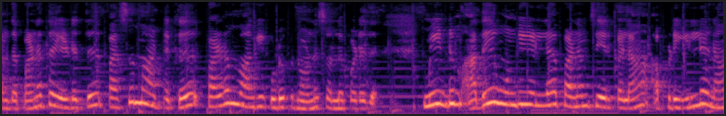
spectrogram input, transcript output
அந்த பணத்தை எடுத்து பசுமாட்டுக்கு பழம் வாங்கி கொடுக்கணும்னு சொல்லப்படுது. மீண்டும் அதே உண்டியல்ல பணம் சேர்க்கலாம். அப்படி இல்லைன்னா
